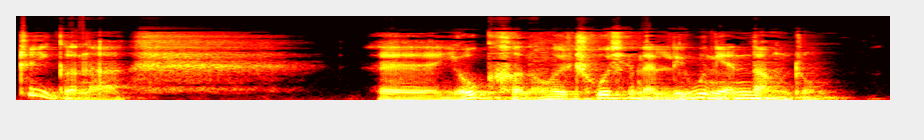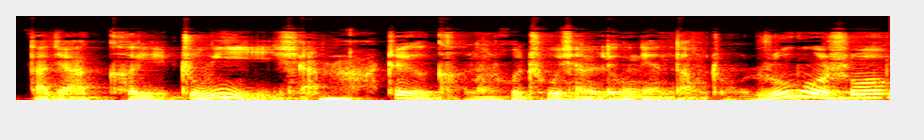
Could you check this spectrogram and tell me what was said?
这个呢，呃，有可能会出现在流年当中，大家可以注意一下啊。这个可能会出现流年当中。如果说，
